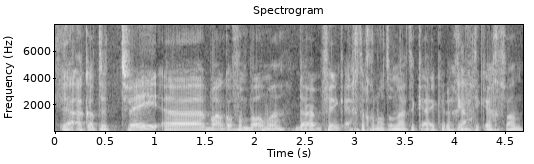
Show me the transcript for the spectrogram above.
Ja, ik had er twee. eh Branko van Bomen. Daar vind ik echt een genot om naar te kijken. Daar Ja. geniet ik echt van.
